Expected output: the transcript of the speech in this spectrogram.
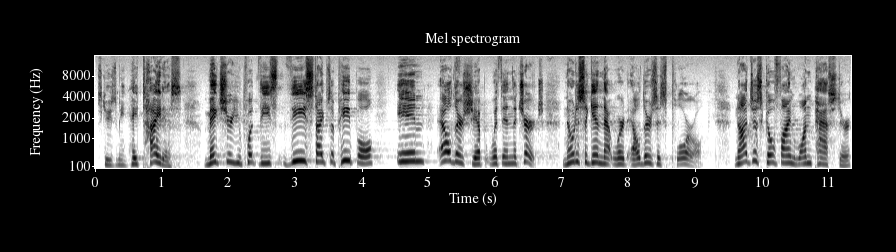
excuse me, hey, Titus, make sure you put these, these types of people in eldership within the church. Notice again that word elders is plural. Not just go find one pastor,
